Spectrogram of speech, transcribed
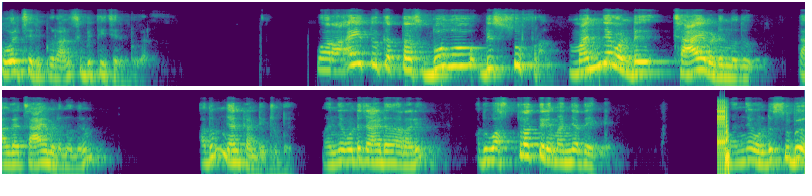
തോൽ ചെരുപ്പുകളാണ് സിബിത്തി ചെരുപ്പുകൾ. മഞ്ഞ കൊണ്ട് ചായമിടുന്നത് താങ്കൾ ചായമിടുന്നതിനും അതും ഞാൻ കണ്ടിട്ടുണ്ട്. മഞ്ഞ കൊണ്ട് ചായ ഇടുക എന്ന് പറഞ്ഞാൽ അത് വസ്ത്രത്തിൽ മഞ്ഞ തേക്ക്. മഞ്ഞ കൊണ്ട് സുബ്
